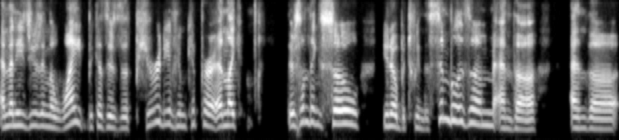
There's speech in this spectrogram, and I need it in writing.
and then he's using the white because there's the purity of Yom Kippur, and like there's something so you know between the symbolism and the and the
